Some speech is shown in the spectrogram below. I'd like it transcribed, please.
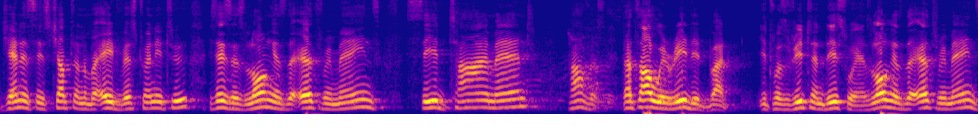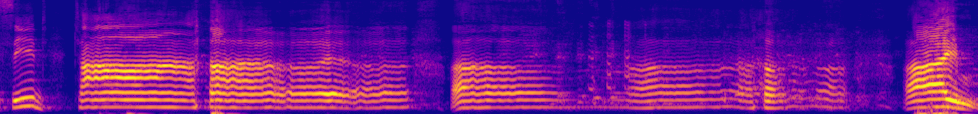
Genesis chapter number 8, verse 22? He says, As long as the earth remains, seed time and harvest. That's how we read it, but it was written this way As long as the earth remains, seed time. I'm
